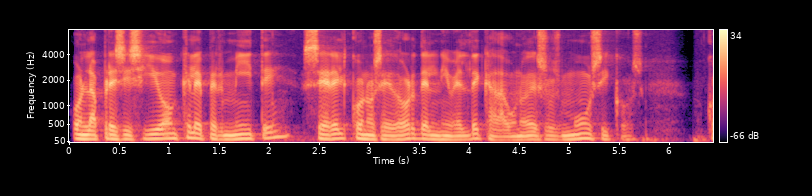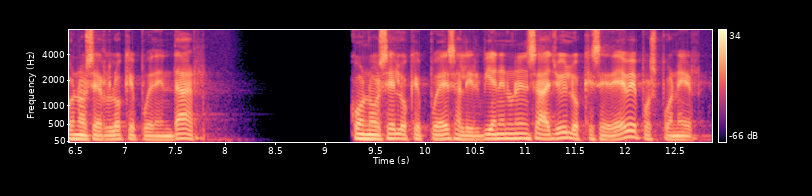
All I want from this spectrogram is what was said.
con la precisión que le permite ser el conocedor del nivel de cada uno de sus músicos, conocer lo que pueden dar, conoce lo que puede salir bien en un ensayo y lo que se debe posponer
